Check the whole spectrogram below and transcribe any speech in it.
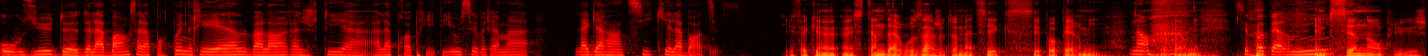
aux yeux de, la banque, ça n'apporte pas une réelle valeur ajoutée à, la propriété. Eux, c'est vraiment la garantie qui est la bâtisse. Il fait qu'un système d'arrosage automatique, c'est pas permis. Non. C'est pas permis. Une piscine non plus.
